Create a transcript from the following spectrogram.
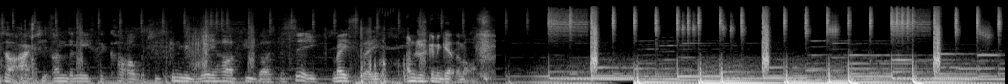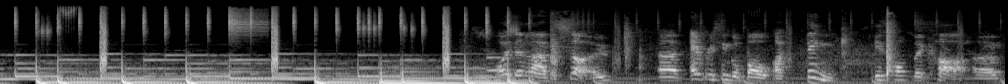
Screws are actually underneath the car which is going to be really hard for you guys to see. Basically, I'm just going to get them off. lads, so um, every single bolt I think is off the car. Um,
